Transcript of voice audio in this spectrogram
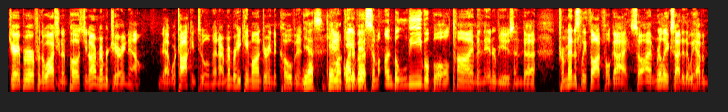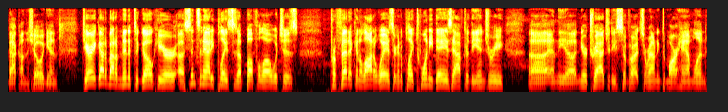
Jerry Brewer from the Washington Post. You know, I remember Jerry now. Yeah, we're talking to him, and I remember he came on during the COVID. Yes, he came on quite a bit. Gave us some unbelievable time and interviews, and uh, tremendously thoughtful guy. So I'm really excited that we have him back on the show again. Jerry, got about a minute to go here. Uh, Cincinnati plays at Buffalo, which is prophetic in a lot of ways. They're going to play 20 days after the injury uh, and the uh, near tragedy surrounding Damar Hamlin.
